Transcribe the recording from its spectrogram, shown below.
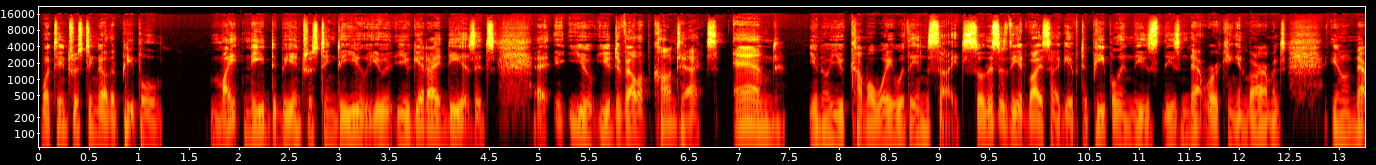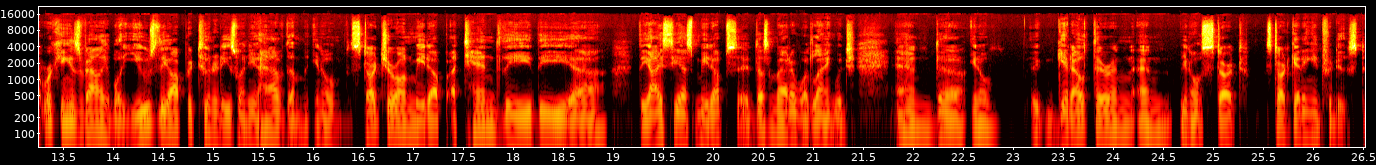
what's interesting to other people might need to be interesting to you. You you get ideas. It's uh, you you develop contacts and you know you come away with insights. So this is the advice I give to people in these these networking environments. You know, networking is valuable. Use the opportunities when you have them. You know, start your own meetup, attend the the uh, the ICS meetups. It doesn't matter what language, and uh, you know, get out there and and you know start start getting introduced.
